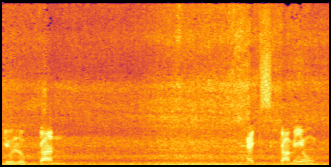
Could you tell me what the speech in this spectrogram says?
julukan X Cameo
